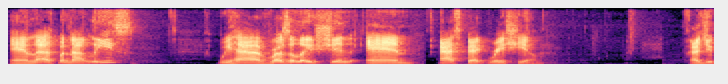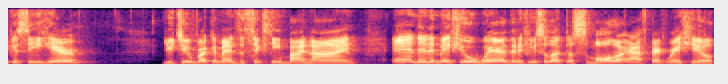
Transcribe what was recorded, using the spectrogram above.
And last but not least, we have resolution and aspect ratio. As you can see here, YouTube recommends a 16 by 9, and then it makes you aware that if you select a smaller aspect ratio,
